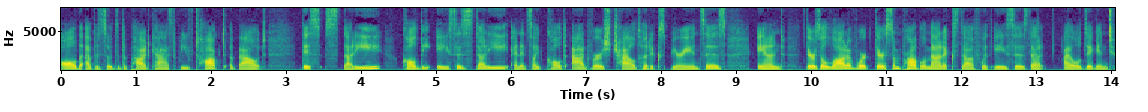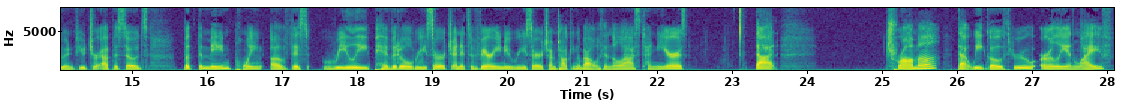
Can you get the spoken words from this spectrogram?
all the episodes of the podcast, we've talked about this study called the ACEs study, and it's like called Adverse Childhood Experiences. And there's a lot of work, there's some problematic stuff with ACEs that I will dig into in future episodes. But the main point of this really pivotal research, and it's very new research I'm talking about within the last 10 years, that trauma that we go through early in life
